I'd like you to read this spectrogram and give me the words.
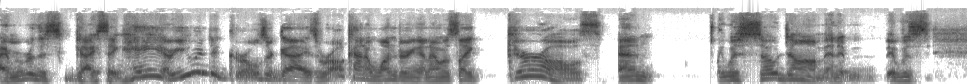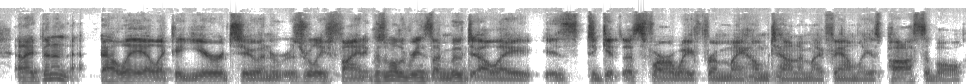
I remember this guy saying, "Hey, are you into girls or guys?" We're all kind of wondering, and I was like, "Girls," and it was so dumb, and it it was, and I'd been in LA like a year or two, and it was really fine. Because one of the reasons I moved to LA is to get as far away from my hometown and my family as possible,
